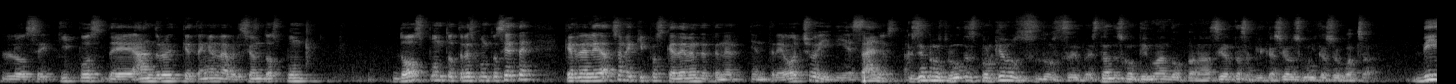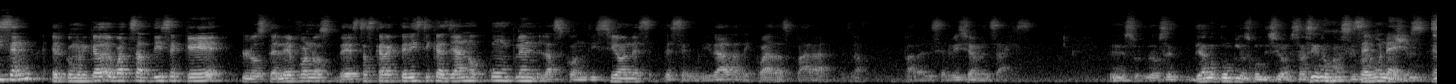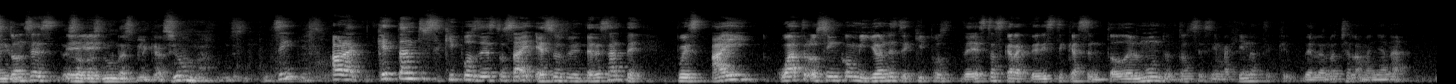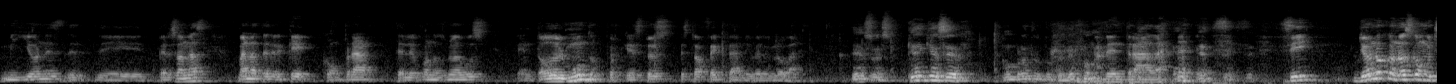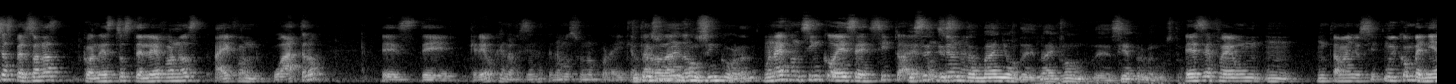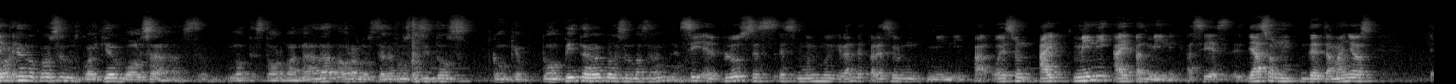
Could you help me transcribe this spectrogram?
los equipos de Android que tengan la versión 2.3.7 que en realidad son equipos que deben de tener entre 8 y 10 años. Que siempre nos preguntas por qué los, los eh, están descontinuando para ciertas aplicaciones como el caso de WhatsApp. Dicen, el comunicado de WhatsApp dice que los teléfonos de estas características ya no cumplen las condiciones de seguridad adecuadas para, para el servicio de mensajes. Eso, o sea, ya no cumple las condiciones, así nomás. Según ellos. Entonces. Eso no es eh, una explicación. Sí. Ahora, ¿qué tantos equipos de estos hay? Eso es lo interesante. Pues hay 4 o 5 millones de equipos de estas características en todo el mundo. Entonces, imagínate que de la noche a la mañana millones de, de personas van a tener que comprar teléfonos nuevos en todo el mundo, porque esto, es, esto afecta a nivel global. Eso es. ¿Qué hay que hacer? Comprarte tu teléfono. De entrada. sí, yo no conozco muchas personas con estos teléfonos iPhone 4. Este, creo que en la oficina tenemos uno por ahí que está rodando. un iPhone 5, ¿verdad? Un iPhone 5S, sí, todavía ese, funciona. Ese tamaño del iPhone siempre me gustó. Ese fue un, un, tamaño, sí, muy conveniente. Porque no puedes cualquier bolsa, este, no te estorba nada. Ahora los teléfonos casi todos como que compite a ver cuál es el más grande. Sí, el Plus es, es muy muy grande, parece un mini, ah, es un mini iPad mini, así es, ya son de tamaños...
